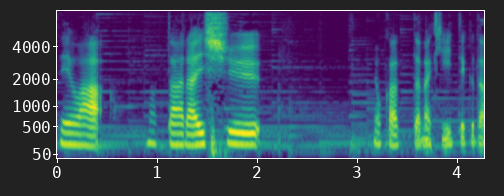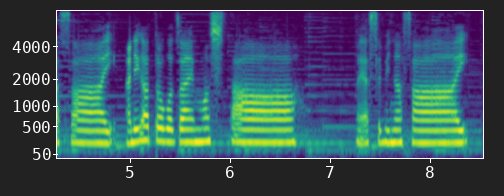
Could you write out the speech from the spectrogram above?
う。では、また来週。よかったら聞いてください。ありがとうございました。おやすみなさい。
